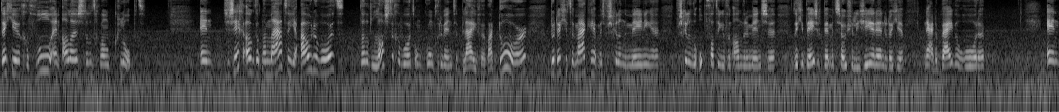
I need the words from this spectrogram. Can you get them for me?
Dat je gevoel en alles, dat het gewoon klopt. En ze zeggen ook dat naarmate je ouder wordt, dat het lastiger wordt om congruent te blijven. Waardoor, doordat je te maken hebt met verschillende meningen, verschillende opvattingen van andere mensen, dat je bezig bent met socialiseren en doordat je nou ja, erbij wil horen. En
